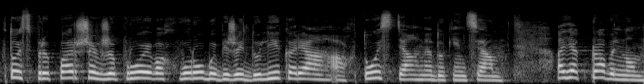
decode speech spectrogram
Хтось при перших же проявах хвороби біжить до лікаря, а хтось тягне до кінця. А як правильно,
